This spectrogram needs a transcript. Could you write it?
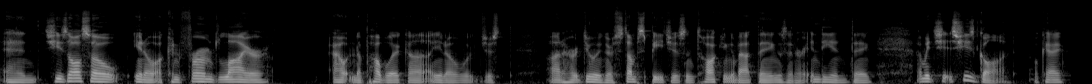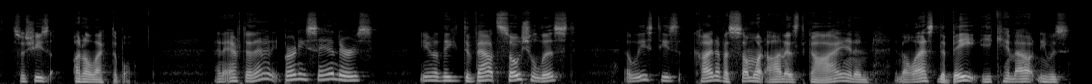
And she's also, you know, a confirmed liar out in the public, uh, you know, just on her doing her stump speeches and talking about things and her Indian thing. I mean, she, she's gone, okay? So she's unelectable. And after that, Bernie Sanders, you know, the devout socialist, at least he's kind of a somewhat honest guy. And in, in the last debate, he came out and he was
